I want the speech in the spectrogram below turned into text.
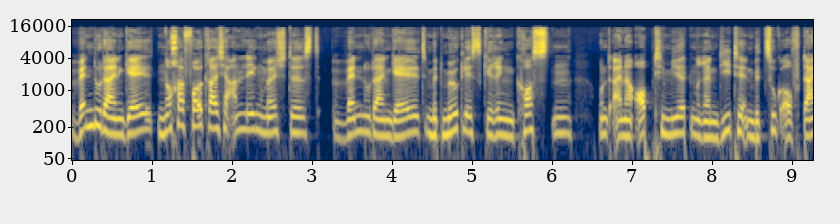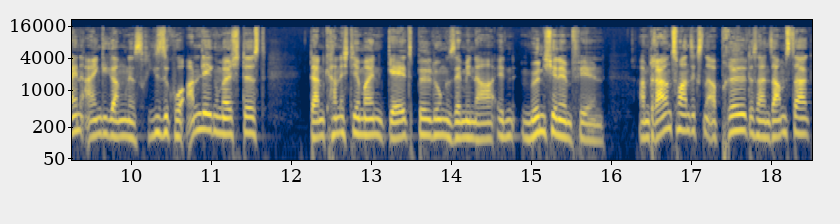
Wenn du dein Geld noch erfolgreicher anlegen möchtest, wenn du dein Geld mit möglichst geringen Kosten und einer optimierten Rendite in Bezug auf dein eingegangenes Risiko anlegen möchtest, dann kann ich dir mein Geldbildungsseminar in München empfehlen. Am 23. April, das ist ein Samstag,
